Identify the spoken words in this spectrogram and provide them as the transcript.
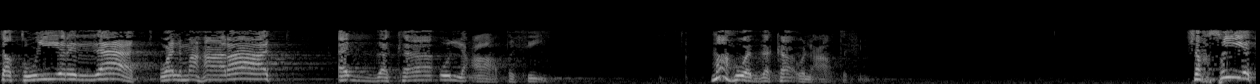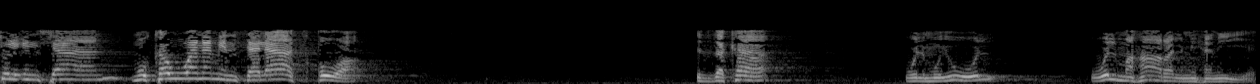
تطوير الذات والمهارات الذكاء العاطفي. ما هو الذكاء العاطفي؟ شخصية الإنسان مكونة من ثلاث قوى. الذكاء والميول والمهارة المهنية.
